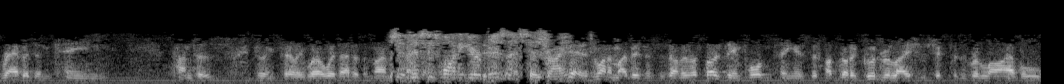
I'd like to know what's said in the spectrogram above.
rabid and keen punters doing fairly well with that at the moment. So this is one of your businesses, right? Yeah, it's one of my businesses. I, mean, I suppose the important thing is that I've got a good relationship with a reliable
